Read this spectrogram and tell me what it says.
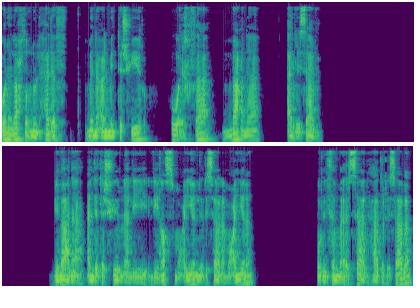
هنا لاحظوا أن الهدف من علم التشفير هو إخفاء معنى الرسالة. بمعنى عند تشفيرنا لنص معين لرسالة معينة ومن ثم إرسال هذه الرسالة.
